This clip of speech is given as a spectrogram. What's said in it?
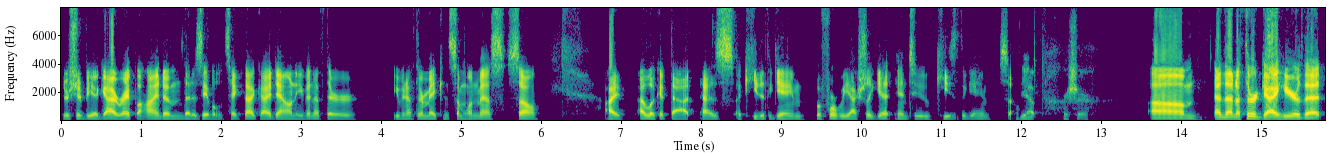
there should be a guy right behind him that is able to take that guy down, even if they're even if they're making someone miss. So I I look at that as a key to the game before we actually get into keys of the game. So yep, for sure. Um, and then a third guy here that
